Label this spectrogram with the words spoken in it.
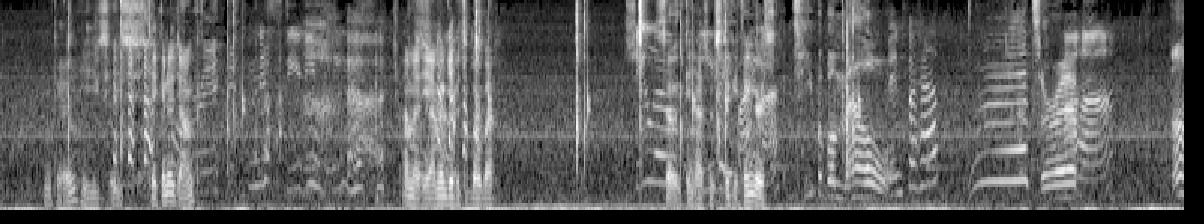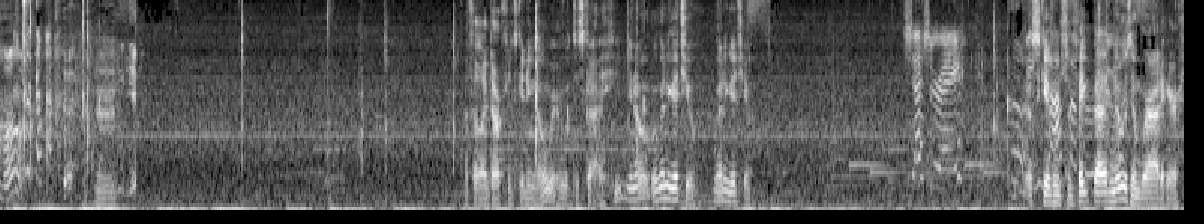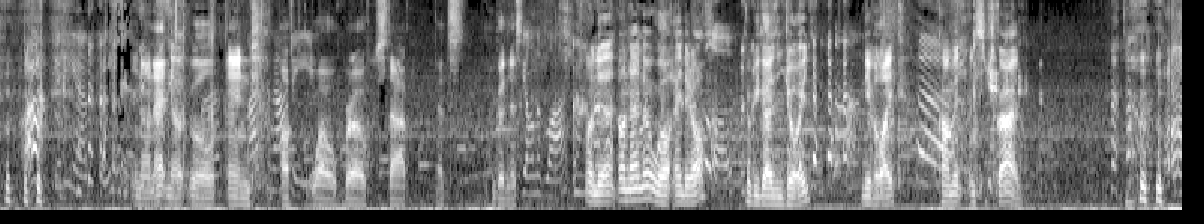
Okay, he's he's taking a dunk. Miss Stevie Lena. I'm gonna yeah, I'm gonna give it to Boba so he can have some sticky fingers. Tiba Mel. Bin Fahab. That's a rip. Uh-huh. Uh huh. I feel like Darford's getting nowhere with this guy. He- You know, we're gonna get you. We're gonna get you. Cheshire. Let's give him some fake bad news and we're out of here. And on that note, we'll end off. Whoa, bro, stop. That's my goodness. On the. On that on that note, we'll end it off. Hope you guys enjoyed. Leave a like, comment, and subscribe.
